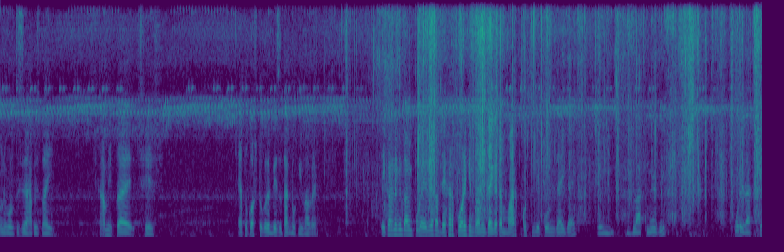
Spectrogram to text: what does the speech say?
উনি বলতেছে হাফিজ ভাই, আমি প্রায় শেষ। এত কষ্ট করে বেঁচে থাকব কীভাবে? এই কারণে কিন্তু আমি পুরো এরিয়াটা দেখার পরে কিন্তু আমি জায়গাটা মার্ক করছি যে কোন জায়গায়। এই ব্ল্যাক ম্যাজিক করে রাখছে।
